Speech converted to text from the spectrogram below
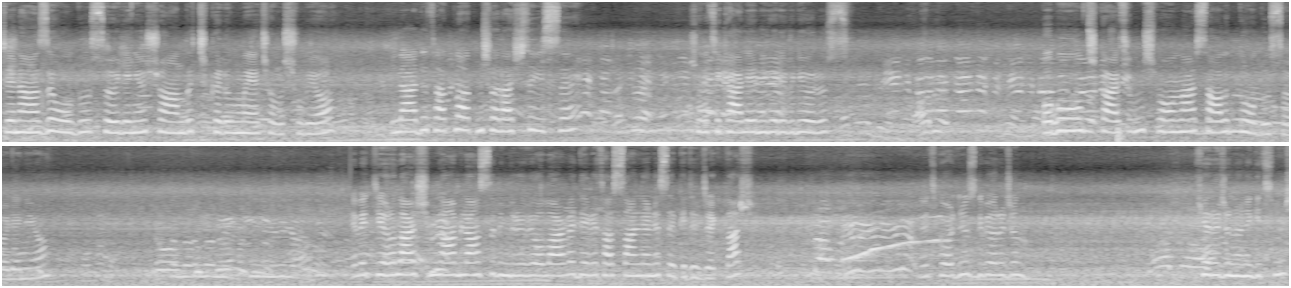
cenaze olduğu söyleniyor. Şu anda çıkarılmaya çalışılıyor. İleride takla atmış araçta ise şöyle tekerlerini görebiliyoruz. Baba oğul çıkartılmış ve onlar sağlıklı olduğu söyleniyor. Evet yaralar şimdi ambulansa bindiriliyorlar ve devlet hastanelerine sevk edilecekler. Evet gördüğünüz gibi aracın iki aracın önü gitmiş.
